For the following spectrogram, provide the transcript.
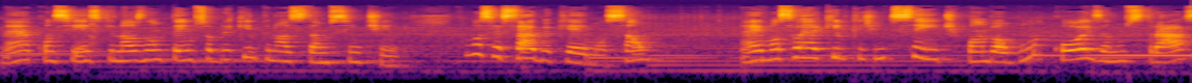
né? A consciência que nós não temos sobre aquilo que nós estamos sentindo. E você sabe o que é emoção? A emoção é aquilo que a gente sente quando alguma coisa nos traz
